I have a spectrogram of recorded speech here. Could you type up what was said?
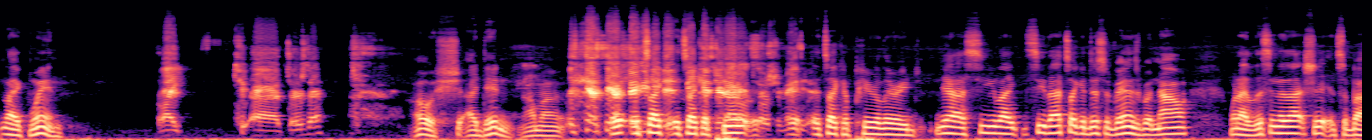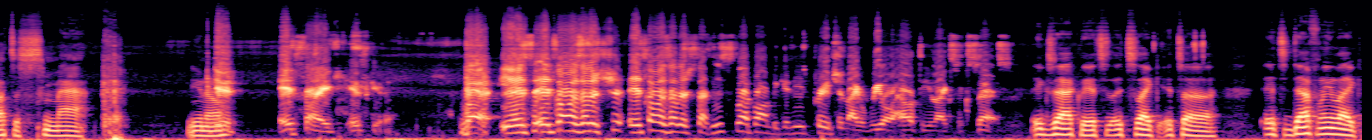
like when? Like uh, Thursday. Oh sh! I didn't. I'm a. see, it, it's like it's like a pure. It, it's like a pure Larry. Yeah. See, like, see, that's like a disadvantage. But now, when I listen to that shit, it's about to smack. You know. Dude, it's like it's good. But it's it's all his other sh- it's all his other stuff. He slept on because he's preaching like real healthy like success. Exactly. It's it's like it's a it's definitely like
